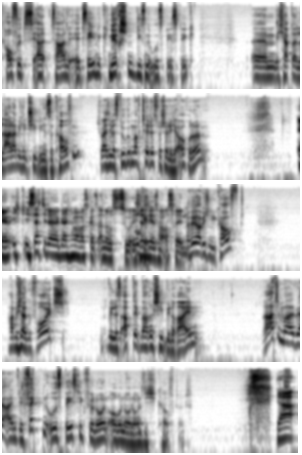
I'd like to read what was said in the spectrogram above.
kaufe Zahn, äh, Zähne knirschen diesen USB-Stick. Ähm, ich habe dann leider mich entschieden, ihn zu kaufen. Ich weiß nicht, was du gemacht hättest, wahrscheinlich auch, oder? Äh, ich, ich sag dir da gleich noch mal was ganz anderes zu. Ich Okay. lass dich erstmal ausreden. Dafür habe ich ihn gekauft, habe ich ja gefreut, will das Update machen, schieb ihn rein. Rate mal, wer einen defekten USB-Stick für 9,99 Euro gekauft hat. Ja,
